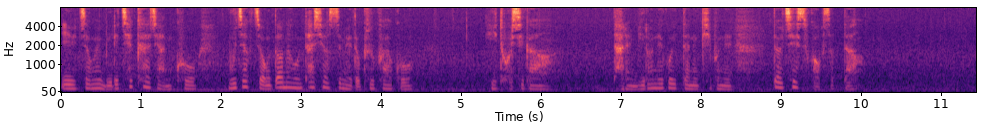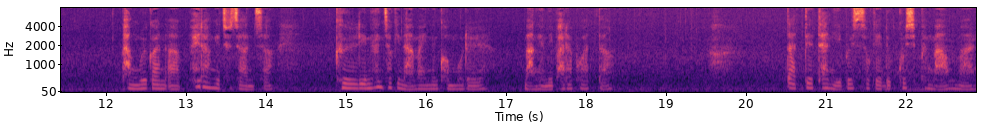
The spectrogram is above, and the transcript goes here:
일정을 미리 체크하지 않고 무작정 떠나온 탓이었음에도 불구하고 이 도시가 나를 밀어내고 있다는 기분을 떨칠 수가 없었다. 박물관 앞 회랑에 주저앉아 그을린 흔적이 남아있는 건물을 망연히 바라보았다. 따뜻한 이불 속에 눕고 싶은 마음만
